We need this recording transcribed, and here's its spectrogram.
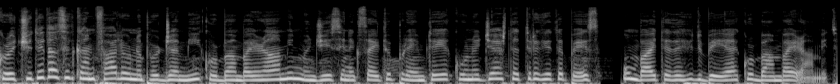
Kryeqytetasit kanë falur nëpër xhami Kurban Bajramin mëngjesin e kësaj të premteje kur në gjashtë e tridhjetë e pesë u mbajt edhe hytbeja e Kurban Bajramit.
